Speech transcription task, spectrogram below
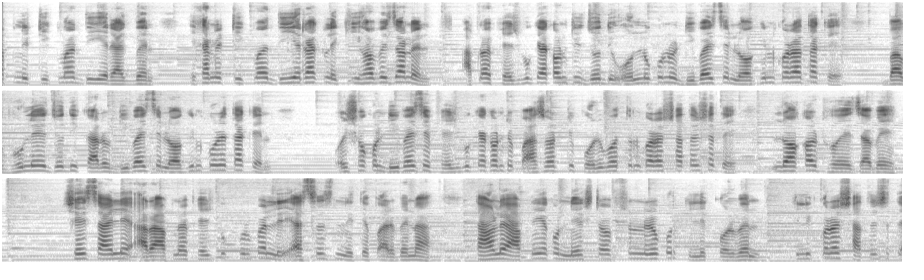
আপনি টিকমার দিয়ে রাখবেন। এখানে টিকমার দিয়ে রাখলে কি হবে জানেন? আপনার ফেসবুক অ্যাকাউন্টটি যদি অন্য কোনো ডিভাইসে লগ করা থাকে বা ভুলে যদি কারও ডিভাইসে লগ করে থাকেন, ওই সকল ডিভাইসে ফেসবুক অ্যাকাউন্টের পাসওয়ার্ডটি পরিবর্তন করার সাথে সাথে লক আউট হয়ে যাবে। সে চাইলে আর আপনার ফেসবুক প্রোফাইলে অ্যাক্সেস নিতে পারবে না। তাহলে আপনি এখন নেক্সট অপশনের উপর ক্লিক করবেন। ক্লিক করার সাথে সাথে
